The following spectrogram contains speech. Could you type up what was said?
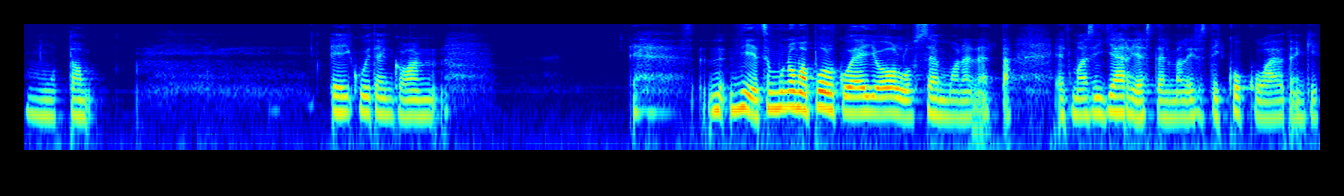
Mutta ei kuitenkaan niin, että se mun oma polku ei ole ollut semmoinen, että, että mä olisin järjestelmällisesti koko ajan jotenkin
